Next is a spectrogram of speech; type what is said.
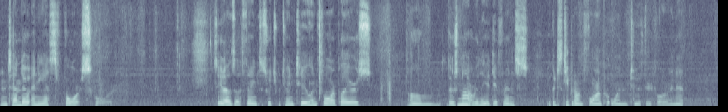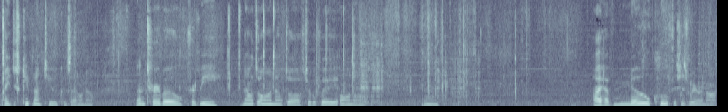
Nintendo NES 4 score. See, it has a thing to switch between 2 and 4 players. Um, there's not really a difference. You could just keep it on 4 and put 1, 2, 3, 4 in it. I just keep it on 2 because I don't know. Then Turbo for B. Now it's on, now it's off. Turbo play, on, off. Mm. I have no clue if this is rare or not.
